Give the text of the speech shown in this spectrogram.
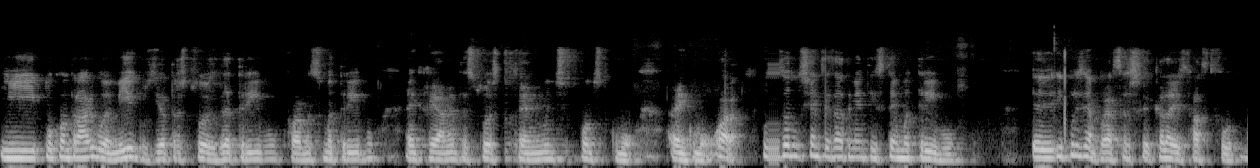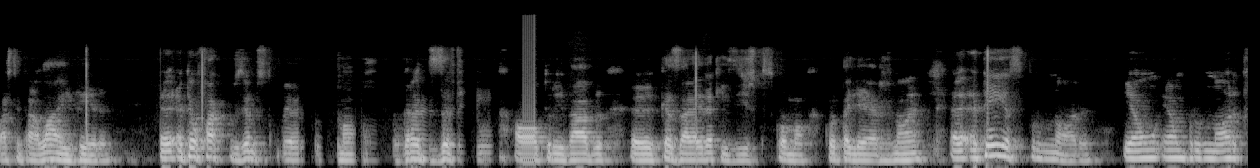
E, pelo contrário, amigos e outras pessoas da tribo, forma-se uma tribo em que realmente as pessoas têm muitos pontos comum, em comum. Ora, os adolescentes exatamente isso, têm uma tribo. Eh, e, por exemplo, essas cadeias de fast food, basta entrar lá e ver, até o facto, por exemplo, de comer um grande desafio à autoridade uh, caseira que existe se com talheres, não é? Uh, até esse pormenor é um, é um pormenor que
